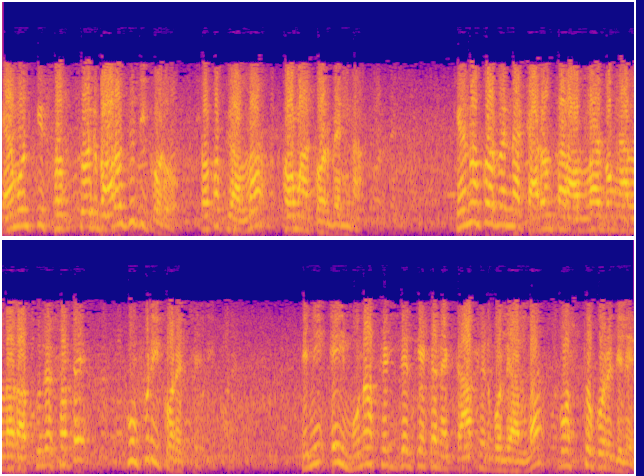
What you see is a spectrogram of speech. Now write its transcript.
এমনকি সত্তর বারো যদি করো, তথাপি আল্লাহ ক্ষমা করবেন না। কেন করবেন না? কারণ তারা আল্লাহ এবং আল্লাহ রাসুলের সাথে কুফরি করেছে। তিনি এই মুনাফিকদেরকে এখানে কাফের বলে আল্লাহ স্পষ্ট করে দিলেন।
